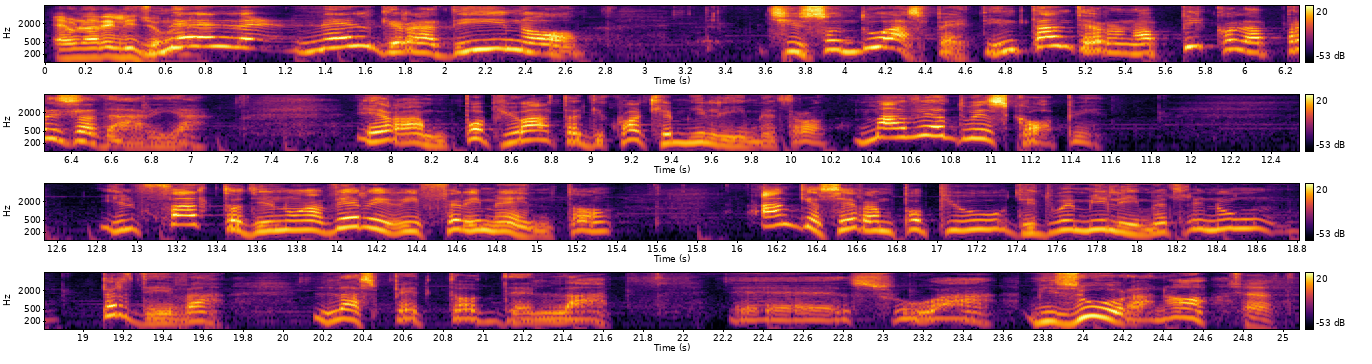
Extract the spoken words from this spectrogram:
è una religione. Nel, nel gradino ci sono due aspetti. Intanto era una piccola presa d'aria, era un po' più alta di qualche millimetro, ma aveva due scopi. Il fatto di non avere riferimento anche se era un po' più di 2 mm, non perdeva l'aspetto della eh, sua misura, no? Certo.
